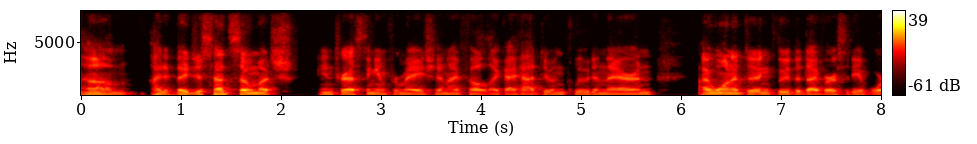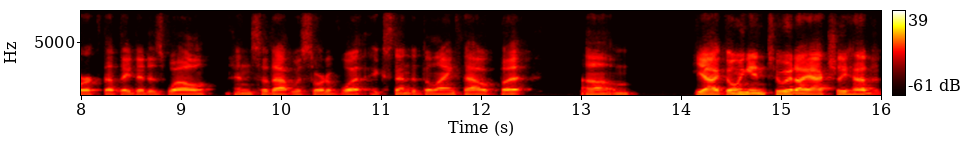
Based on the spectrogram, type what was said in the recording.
um i they just had so much interesting information i felt like i had to include in there. And i wanted to include the diversity of work that they did as well. And so that was sort of what extended the length out. But um yeah going into it i actually had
